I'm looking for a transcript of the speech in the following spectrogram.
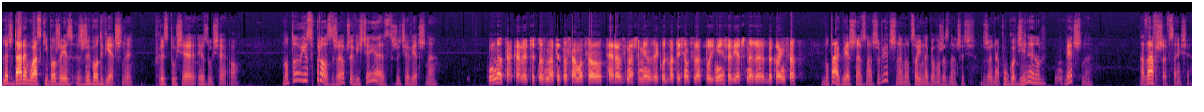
lecz darem łaski Bożej jest żywot wieczny w Chrystusie Jezusie. O. No to jest wprost, że oczywiście jest życie wieczne. No tak, ale czy to znaczy to samo, co teraz w naszym języku 2000 lat później, że wieczne, że do końca? No tak, wieczne znaczy wieczne. No co innego może znaczyć? Że na pół godziny? No wieczne. Na zawsze w sensie.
